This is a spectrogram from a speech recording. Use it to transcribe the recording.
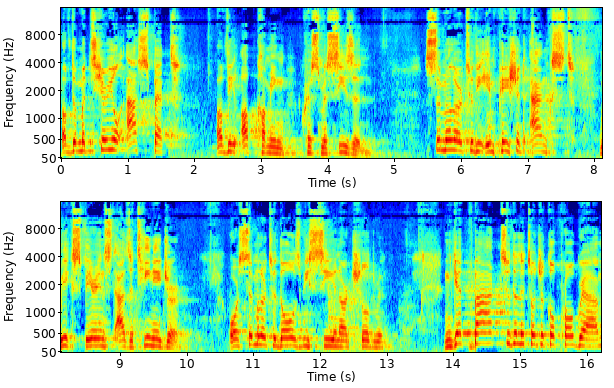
of the material aspect of the upcoming Christmas season. Similar to the impatient angst we experienced as a teenager, or similar to those we see in our children. And get back to the liturgical program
